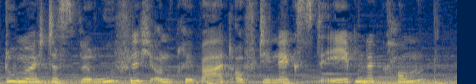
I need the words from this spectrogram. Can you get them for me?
Du möchtest beruflich und privat auf die nächste Ebene kommen?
